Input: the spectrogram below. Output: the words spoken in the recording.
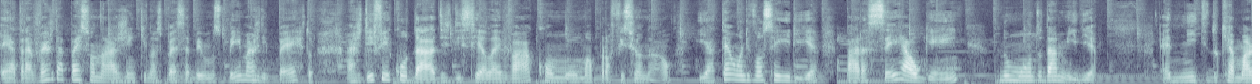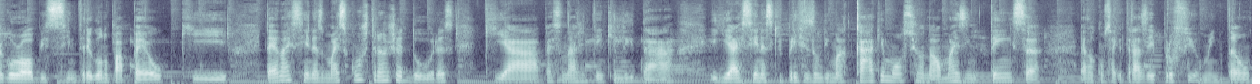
é, através da personagem que nós percebemos bem mais de perto as dificuldades de se elevar como uma profissional e até onde você iria para ser alguém no mundo da mídia é nítido que a Margot Robbie se entregou no papel, que até nas cenas mais constrangedoras que a personagem tem que lidar e as cenas que precisam de uma carga emocional mais intensa, ela consegue trazer pro filme. Então,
